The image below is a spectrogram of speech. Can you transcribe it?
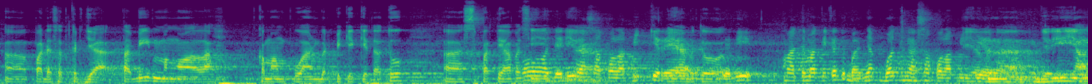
eh, pada saat kerja, tapi mengolah kemampuan berpikir kita tuh uh, seperti apa sih? Oh, jadi Ya. ngasah pola pikir ya. Iya, betul. Jadi matematika tuh banyak buat ngasah pola Iya pikir. benar. Jadi yang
